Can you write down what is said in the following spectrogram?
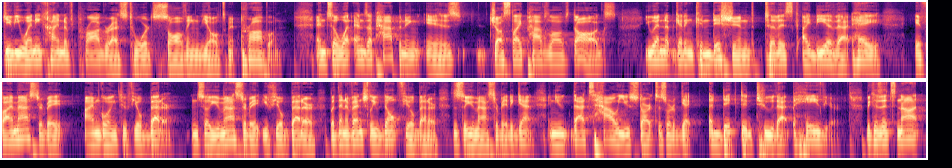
give you any kind of progress towards solving the ultimate problem. And so what ends up happening is just like Pavlov's dogs, you end up getting conditioned to this idea that, hey, if I masturbate, I'm going to feel better. And so you masturbate, you feel better, but then eventually you don't feel better. And so you masturbate again. And you that's how you start to sort of get addicted to that behavior because it's not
